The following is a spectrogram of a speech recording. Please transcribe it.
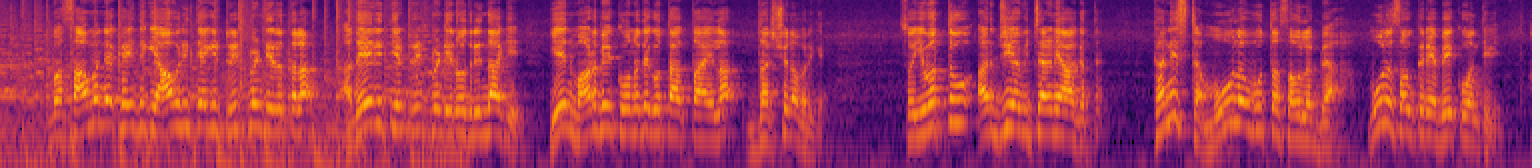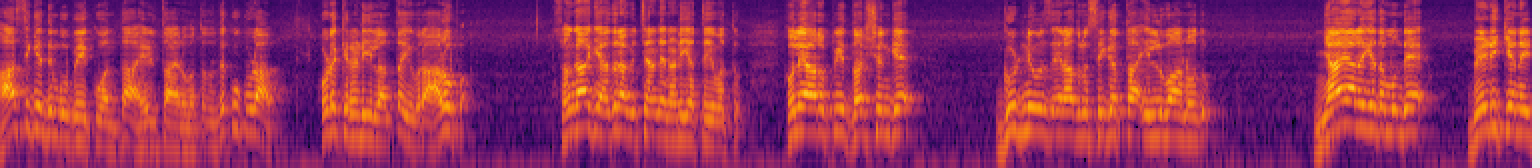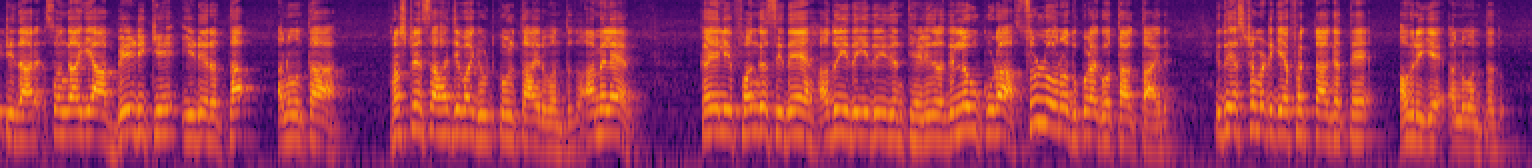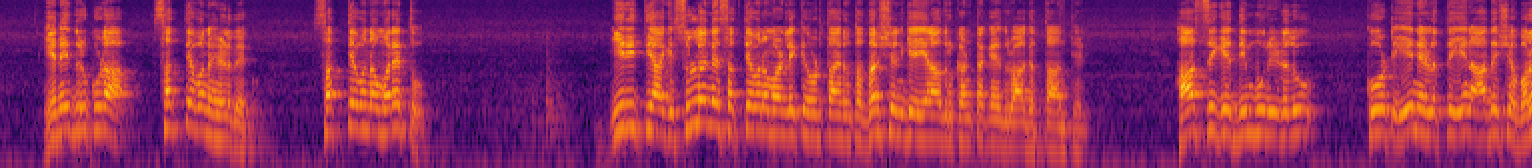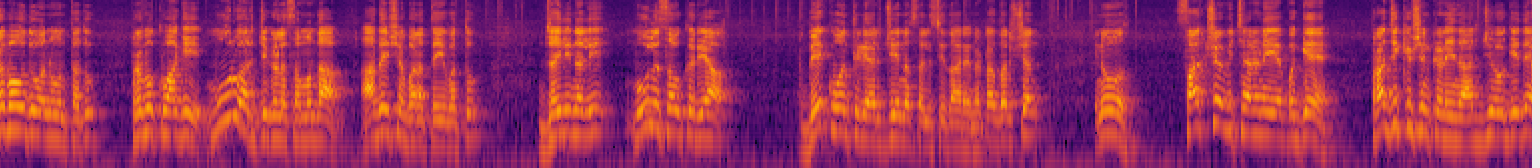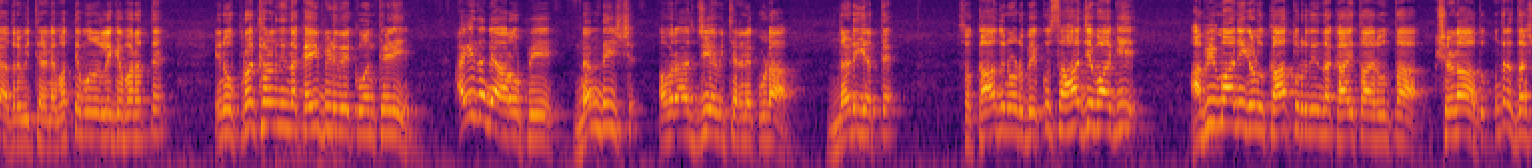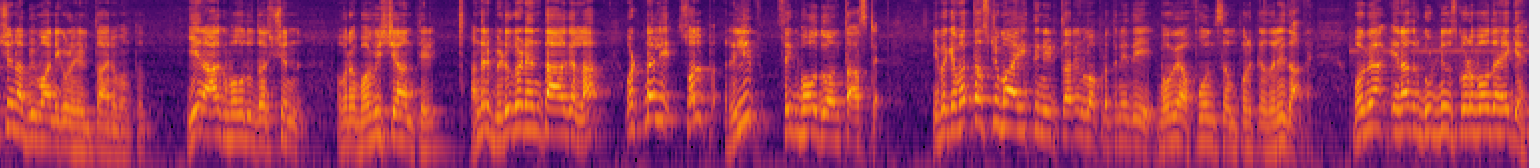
ಒಬ್ಬ ಸಾಮಾನ್ಯ ಖೈದಿಗೆ ಯಾವ ರೀತಿಯಾಗಿ ಟ್ರೀಟ್ಮೆಂಟ್ ಇರುತ್ತಲ್ಲ, ಅದೇ ರೀತಿಯ ಟ್ರೀಟ್ಮೆಂಟ್ ಇರೋದ್ರಿಂದಾಗಿ ಏನು ಮಾಡಬೇಕು ಅನ್ನೋದೇ ಗೊತ್ತಾಗ್ತಾ ಇಲ್ಲ ದರ್ಶನ್ ಅವರಿಗೆ. ಸೊ ಇವತ್ತು ಅರ್ಜಿಯ ವಿಚಾರಣೆ ಆಗುತ್ತೆ. ಕನಿಷ್ಠ ಮೂಲಭೂತ ಸೌಲಭ್ಯ, ಮೂಲ ಸೌಕರ್ಯ ಬೇಕು ಅಂತೇಳಿ, ಹಾಸಿಗೆ ದಿಂಬು ಬೇಕು ಅಂತ ಹೇಳ್ತಾ ಇರುವಂಥದ್ದು. ಅದಕ್ಕೂ ಕೂಡ ಕೊಡಕ್ಕೆ ರೆಡಿ ಇಲ್ಲ ಅಂತ ಇವರ ಆರೋಪ. ಸೊ ಹಂಗಾಗಿ ಅದರ ವಿಚಾರಣೆ ನಡೆಯುತ್ತೆ ಇವತ್ತು. ಕೊಲೆ ಆರೋಪಿ ದರ್ಶನ್ಗೆ ಗುಡ್ ನ್ಯೂಸ್ ಏನಾದರೂ ಸಿಗುತ್ತಾ ಇಲ್ವಾ ಅನ್ನೋದು. ನ್ಯಾಯಾಲಯದ ಮುಂದೆ ಬೇಡಿಕೆಯನ್ನು ಇಟ್ಟಿದ್ದಾರೆ. ಸೊ ಹಂಗಾಗಿ ಆ ಬೇಡಿಕೆ ಈಡೇರುತ್ತಾ ಅನ್ನುವಂಥ ಪ್ರಶ್ನೆ ಸಹಜವಾಗಿ ಹುಟ್ಕೊಳ್ತಾ ಇರುವಂಥದ್ದು. ಆಮೇಲೆ ಕೈಯಲ್ಲಿ ಫಂಗಸ್ ಇದೆ, ಅದು ಇದೆ, ಇದು ಇದೆ ಅಂತ ಹೇಳಿದರೆ ಅದೆಲ್ಲವೂ ಕೂಡ ಸುಳ್ಳು ಅನ್ನೋದು ಕೂಡ ಗೊತ್ತಾಗ್ತಾ ಇದೆ. ಇದು ಎಷ್ಟರ ಮಟ್ಟಿಗೆ ಎಫೆಕ್ಟ್ ಆಗತ್ತೆ ಅವರಿಗೆ ಅನ್ನುವಂಥದ್ದು. ಏನೇ ಇದ್ರೂ ಕೂಡ ಸತ್ಯವನ್ನು ಹೇಳಬೇಕು. ಸತ್ಯವನ್ನು ಮರೆತು ಈ ರೀತಿಯಾಗಿ ಸುಳ್ಳನ್ನೇ ಸತ್ಯವನ್ನು ಮಾಡಲಿಕ್ಕೆ ಹೊರಡ್ತಾ ಇರುವಂಥ ದರ್ಶನ್ಗೆ ಏನಾದರೂ ಕಂಟಕ ಎದುರು ಆಗತ್ತಾ ಅಂಥೇಳಿ ಹಾಸಿಗೆ ದಿಂಬು ನೀಡಲು ಕೋರ್ಟ್ ಏನು ಹೇಳುತ್ತೆ, ಏನು ಆದೇಶ ಬರಬಹುದು ಅನ್ನುವಂಥದ್ದು ಪ್ರಮುಖವಾಗಿ ಮೂರು ಅರ್ಜಿಗಳ ಸಂಬಂಧ ಆದೇಶ ಬರುತ್ತೆ ಇವತ್ತು. ಜೈಲಿನಲ್ಲಿ ಮೂಲ ಸೌಕರ್ಯ ಬೇಕು ಅಂತೇಳಿ ಅರ್ಜಿಯನ್ನು ಸಲ್ಲಿಸಿದ್ದಾರೆ ನಟ ದರ್ಶನ್. ಇನ್ನು ಸಾಕ್ಷ್ಯ ವಿಚಾರಣೆಯ ಬಗ್ಗೆ ಪ್ರಾಸಿಕ್ಯೂಷನ್ ಕಡೆಯಿಂದ ಅರ್ಜಿ ಹೋಗಿದೆ. ಅದರ ವಿಚಾರಣೆ ಮತ್ತೆ ಮುನ್ನೆಲೆಗೆ ಬರುತ್ತೆ. ಇನ್ನು ಪ್ರಕರಣದಿಂದ ಕೈ ಬಿಡಬೇಕು ಅಂಥೇಳಿ ಐದನೇ ಆರೋಪಿ ನಂದೀಶ್ ಅವರ ಅರ್ಜಿಯ ವಿಚಾರಣೆ ಕೂಡ ನಡೆಯುತ್ತೆ. ಸೊ ಕಾದು ನೋಡಬೇಕು. ಸಹಜವಾಗಿ ಅಭಿಮಾನಿಗಳು ಕಾತುರದಿಂದ ಕಾಯ್ತಾ ಇರುವಂಥ ಕ್ಷಣ ಅದು. ಅಂದರೆ ದರ್ಶನ್ ಅಭಿಮಾನಿಗಳು ಹೇಳ್ತಾ ಇರುವಂಥದ್ದು. ಏನಾಗಬಹುದು ದರ್ಶನ್ ಅವರ ಭವಿಷ್ಯ ಅಂತೇಳಿ. ಅಂದರೆ ಬಿಡುಗಡೆ ಅಂತ ಆಗಲ್ಲ ಒಟ್ಟಿನಲ್ಲಿ ಸ್ವಲ್ಪ ರಿಲೀಫ್ ಸಿಗಬಹುದು ಅಂತ ಅಷ್ಟೇ. ಈ ಬಗ್ಗೆ ಮತ್ತಷ್ಟು ಮಾಹಿತಿ ನೀಡ್ತಾರೆ ನಮ್ಮ ಪ್ರತಿನಿಧಿ ಭವ್ಯ ಫೋನ್ ಸಂಪರ್ಕದಲ್ಲಿದ್ದಾರೆ. ಭವ್ಯ, ಏನಾದರೂ ಗುಡ್ ನ್ಯೂಸ್ ಕೊಡಬಹುದಾ ಹೇಗೆ?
